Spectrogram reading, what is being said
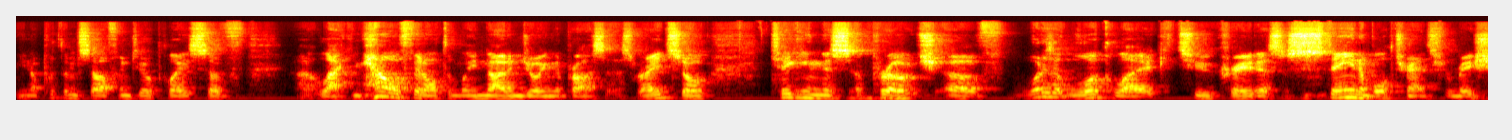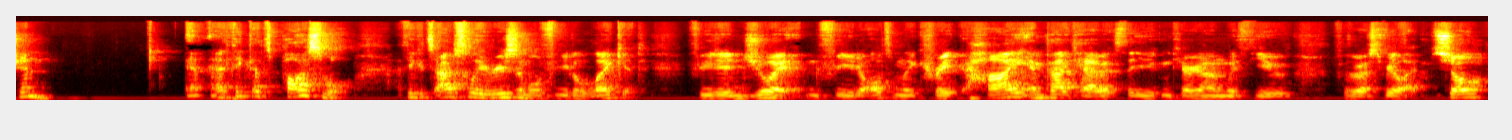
you know put themselves into a place of uh, lacking health and ultimately not enjoying the process right? So taking this approach of what does it look like to create a sustainable transformation? And i think that's possible. I think it's absolutely reasonable for you to like it for you to enjoy it and for you to ultimately create high impact habits that you can carry on with you for the rest of your life. So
